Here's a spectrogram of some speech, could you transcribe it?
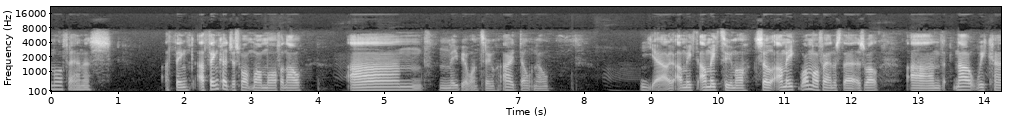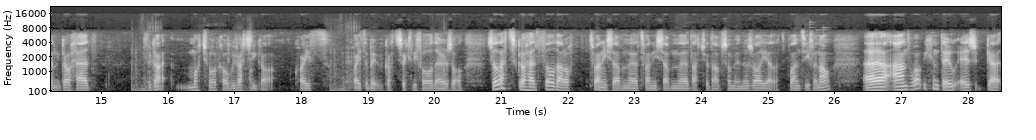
more furnace. I think I think I just want one more for now, and maybe I want two. I don't know. Yeah, I'll make I'll make two more. So I'll make one more furnace there as well and now we can go ahead. If we got much more coal we've actually got quite quite a bit. We've got 64 there as well. So let's go ahead fill that up. 27 there 27 there. That should have some in as well. Yeah that's plenty for now. Uh, and what we can do is get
